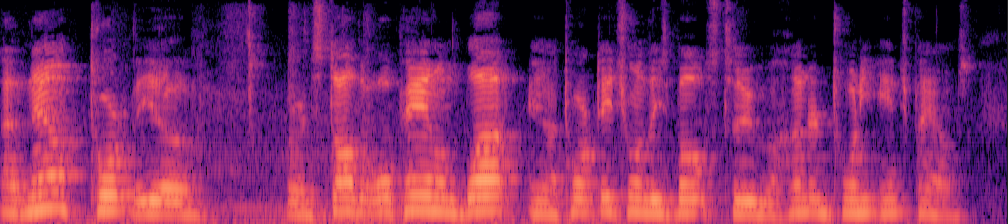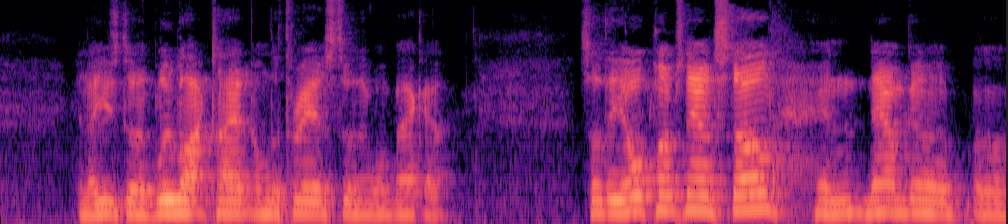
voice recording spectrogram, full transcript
I've now torqued the uh, or installed the oil pan on the block and I torqued each one of these bolts to 120 inch pounds. And I used a blue Loctite on the threads so they won't back out. So the oil pump's now installed, and now I'm gonna uh,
